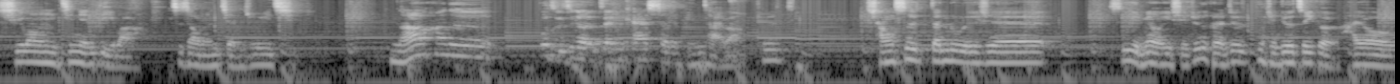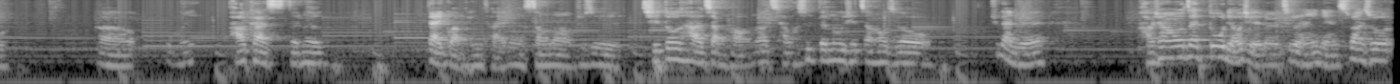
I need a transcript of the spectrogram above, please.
希望今年底吧，至少能剪出一期。拿到它的不止这个 Zencastr 的平台吧，就是尝试登录了一些，其实也没有一些，就是可能就是目前就是这个，还有呃我们 Podcast 的那个代管平台那个 s o n 就是其实都是他的账号。那尝试登录一些账号之后，就感觉好像要再多了解了这个人一点。虽然说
